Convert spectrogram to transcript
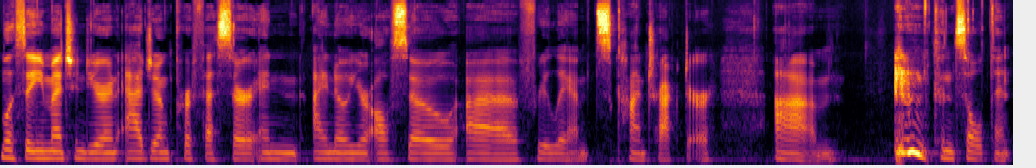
Melissa, you mentioned you're an adjunct professor, and I know you're also a freelance contractor, um, consultant.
